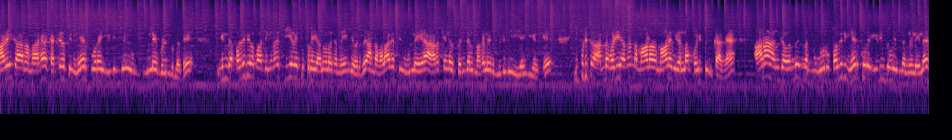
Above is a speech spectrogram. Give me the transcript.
மழை காரணமாக கட்டிடத்தின் மேற்கூரை இடிந்து உள்ளே விழுந்துள்ளது. இந்த பகுதியில பாத்தீங்கன்னா தீயணைப்புத்துறை அலுவலகம் இயங்கி வருது. அந்த வளாகத்தின் உள்ளேயே அரசினர் பெண்கள் மகளிர் விடுதி இயங்கி இருக்கு. இப்படி அந்த வழியா தான் இந்த மாணவ மாணவிகள் எல்லாம் போயிட்டு இருக்காங்க. ஆனா அங்க வந்து இந்த ஒரு பகுதி மேற்கூரை இடிந்து விழுந்த நிலையில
